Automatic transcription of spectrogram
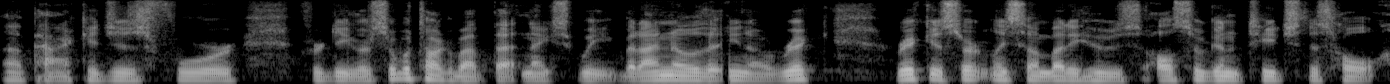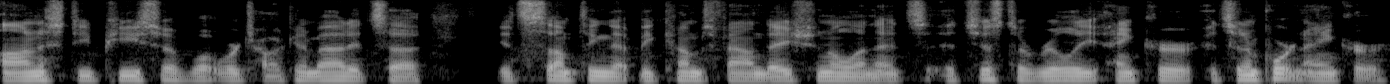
uh, packages for for dealers. So we'll talk about that next week. But I know that you know Rick Rick is certainly somebody who's also going to teach this whole honesty piece of what we're talking about. It's a it's something that becomes foundational and it's it's just a really anchor. It's an important anchor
